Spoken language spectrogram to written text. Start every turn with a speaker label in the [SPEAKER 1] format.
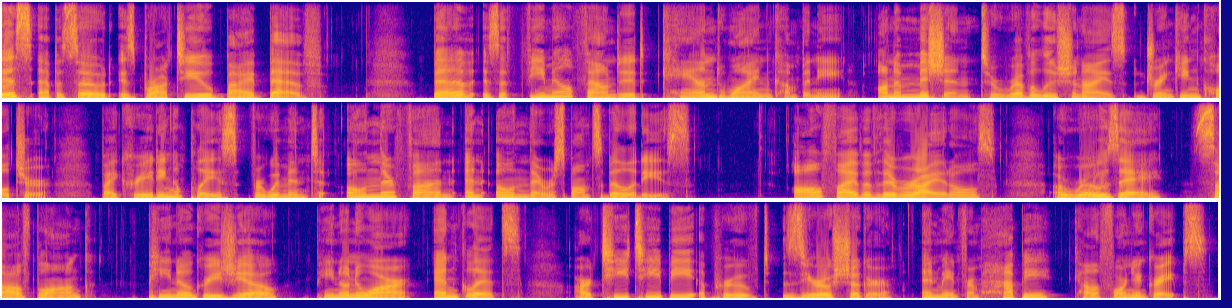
[SPEAKER 1] This episode is brought to you by Bev. Bev is a female founded canned wine company on a mission to revolutionize drinking culture by creating a place for women to own their fun and own their responsibilities. All five of their varietals, a rosé, sauve blanc, pinot grigio, pinot noir, and glitz, are TTB approved zero sugar and made from happy California grapes.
